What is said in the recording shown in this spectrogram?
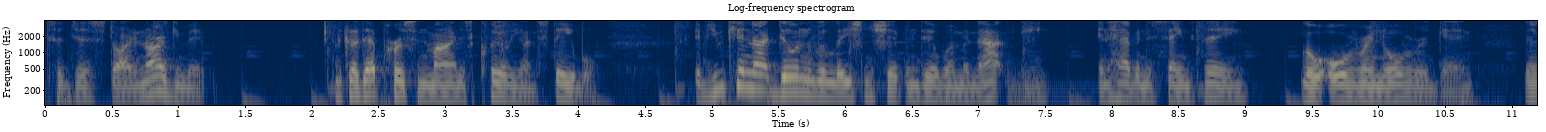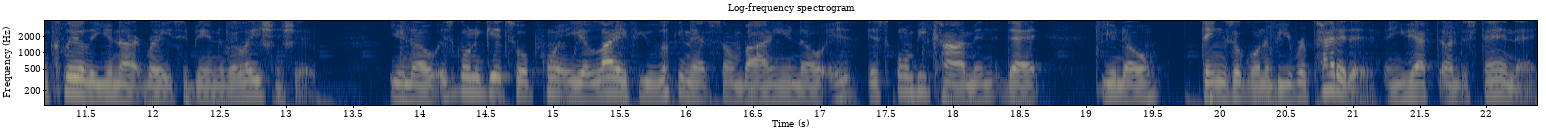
to just start an argument because that person's mind is clearly unstable. If you cannot deal in a relationship and deal with monotony and having the same thing go over and over again, then clearly you're not ready to be in a relationship. You know, it's going to get to a point in your life you're looking at somebody, you know, it's, it's going to be common that, you know, things are going to be repetitive and you have to understand that.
